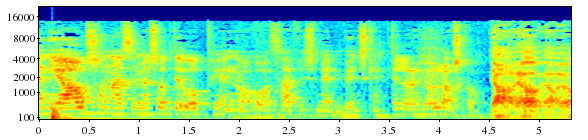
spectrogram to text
en ég á svona sem er svolítið opinn og, og það finnst mér mjög skemmtilega að hjóla á sko Já, já, já, já,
